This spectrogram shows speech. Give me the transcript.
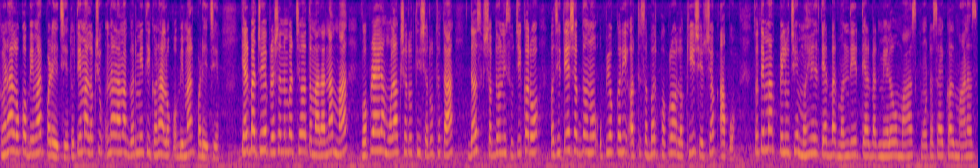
ઘણા લોકો બીમાર પડે છે. તો તેમાં લખશું ઉનાળામાં ગરમીથી ઘણા લોકો બીમાર પડે છે. ત્યારબાદ જોઈએ પ્રશ્ન નંબર છ. તમારા નામમાં વપરાયેલા મૂળાક્ષરોથી શરૂ થતા દસ શબ્દોની સૂચિ કરો. પછી તે શબ્દોનો ઉપયોગ કરી અર્થસભર ફકરો લખી શીર્ષક આપો. તો તેમાં પેલું છે મહેલ, ત્યારબાદ મંદિર, ત્યારબાદ મેળો, માસ્ક, મોટરસાયકલ, માણસ,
